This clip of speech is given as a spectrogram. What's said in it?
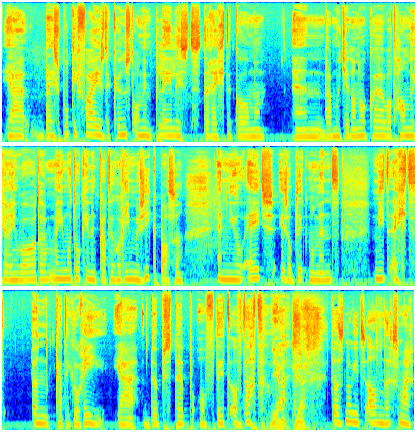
ja, bij Spotify is de kunst om in playlists terecht te komen. En daar moet je dan ook uh, wat handiger in worden. Maar je moet ook in een categorie muziek passen. En New Age is op dit moment niet echt een categorie, ja, dubstep of dit of dat. Ja, ja. dat is nog iets anders. Maar,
